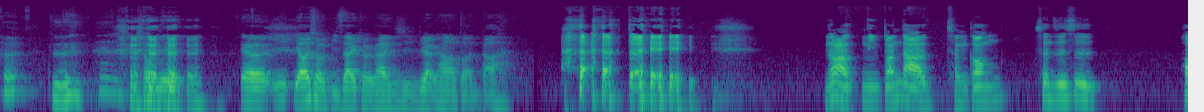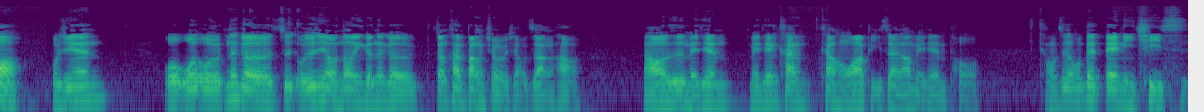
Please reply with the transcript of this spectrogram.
后面 呃一要求比赛可看性，不想看到短打。对，那你短打成功，甚至是，哦，我今天我我我那个最我最近有弄一个那个专看棒球的小账号，然后是每天每天看看红袜比赛，然后每天 PO，看我真的会被 Benny 气死，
